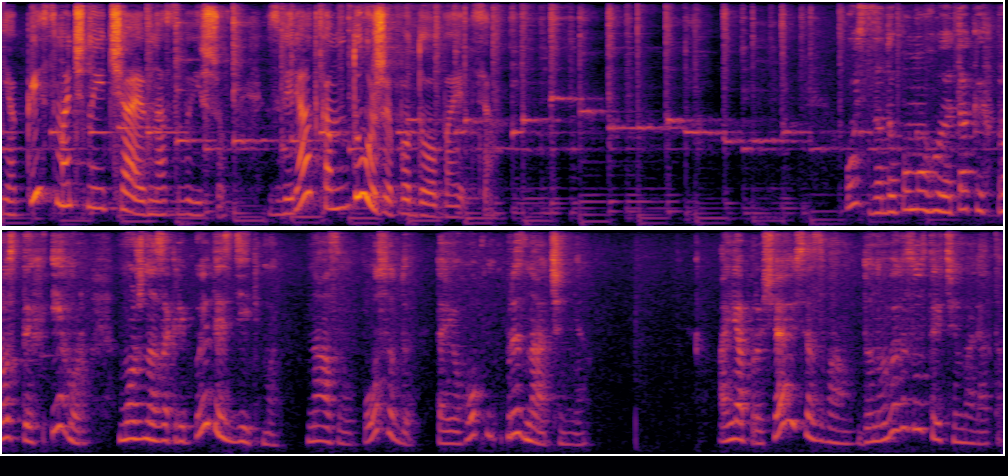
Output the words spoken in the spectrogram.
Який смачний чай в нас вийшов. Звіряткам дуже подобається. Ось за допомогою таких простих ігор можна закріпити з дітьми назву посуду та його призначення. А я прощаюся з вами. До нових зустрічей, малята!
